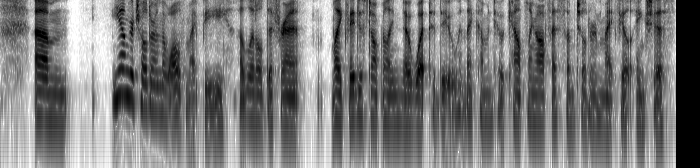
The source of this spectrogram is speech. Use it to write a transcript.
um, younger children, the walls might be a little different. Like they just don't really know what to do when they come into a counseling office. Some children might feel anxious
